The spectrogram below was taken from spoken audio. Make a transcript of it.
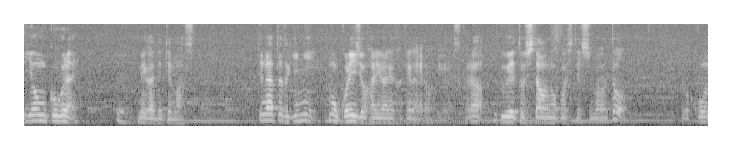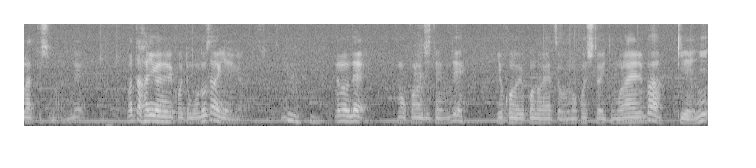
4個ぐらい芽が出てます。ってなった時にもうこれ以上針金かけないわけですから上と下を残してしまうとこうなってしまうんでまた針金でこうやって戻さなきゃいけなくなってしまうんですね、なのでもうこの時点で横の横のやつを残しておいてもらえれば綺麗に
